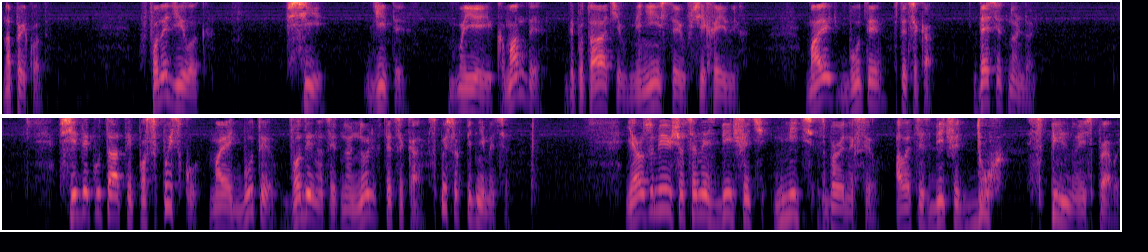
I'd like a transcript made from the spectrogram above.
Наприклад, в понеділок всі діти моєї команди, депутатів, міністрів всіх рівних, мають бути в ТЦК 10.00. Всі депутати по списку мають бути в 11.00 в ТЦК. Список підніметься. Я розумію, що це не збільшить міць Збройних сил, але це збільшить дух спільної справи.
